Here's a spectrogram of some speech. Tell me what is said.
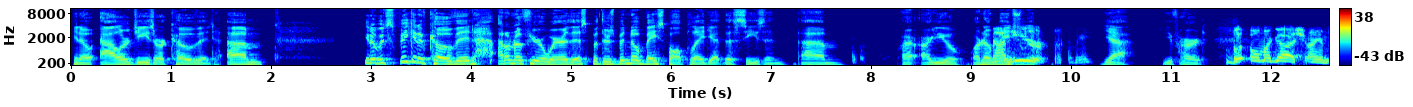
you know allergies or COVID. Um, you know, but speaking of COVID, I don't know if you're aware of this, but there's been no baseball played yet this season. Um, are, are you or no Not major? Here. Yeah, you've heard. But oh my gosh, I am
